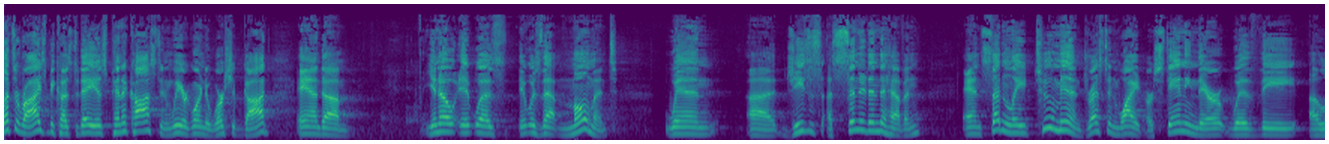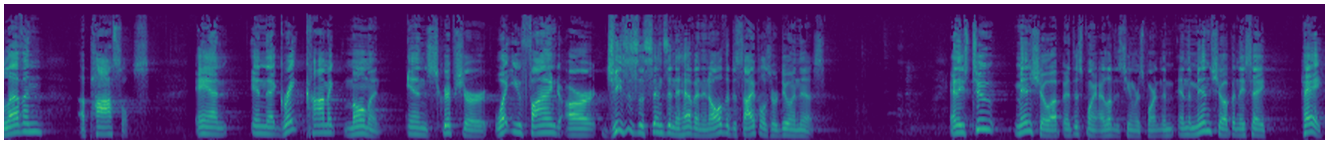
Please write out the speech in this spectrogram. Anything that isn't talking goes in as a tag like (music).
let's arise because today is Pentecost and we are going to worship God. And, um, you know, it was, it was that moment when uh, Jesus ascended into heaven and suddenly two men dressed in white are standing there with the 11 apostles. And in that great comic moment in Scripture, what you find are (laughs) Jesus ascends into heaven and all the disciples are doing this. And these two men show up, and at this point, I love this humorous and the, and the men show up and they say, Hey,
